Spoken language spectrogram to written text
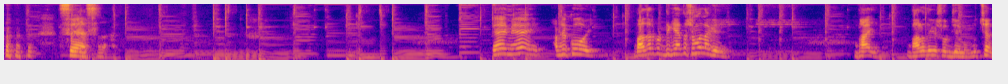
শেষ এই মেয়ে আপনি কই? বাজার করতে গিয়ে এত সময় লাগে? ভাই, ভালো দেখে সবজি এনে বুঝছেন?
